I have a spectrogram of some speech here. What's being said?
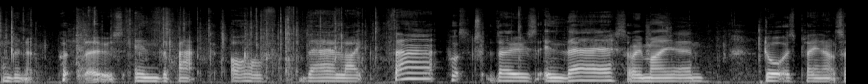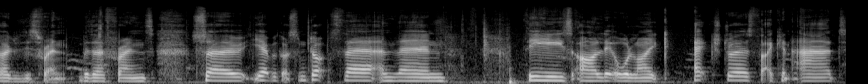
I'm going to put those in the back of there like that. Put those in there. Sorry, my um, daughter's playing outside with his friend with her friends. So yeah, we've got some dots there, and then these are little like extras that I can add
